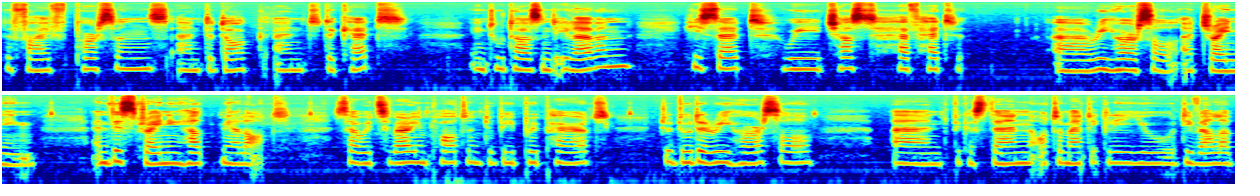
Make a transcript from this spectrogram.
the five persons and the dog and the cat in 2011, he said we just have had a rehearsal, a training, and this training helped me a lot. So it's very important to be prepared to do the rehearsal and because then automatically you develop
